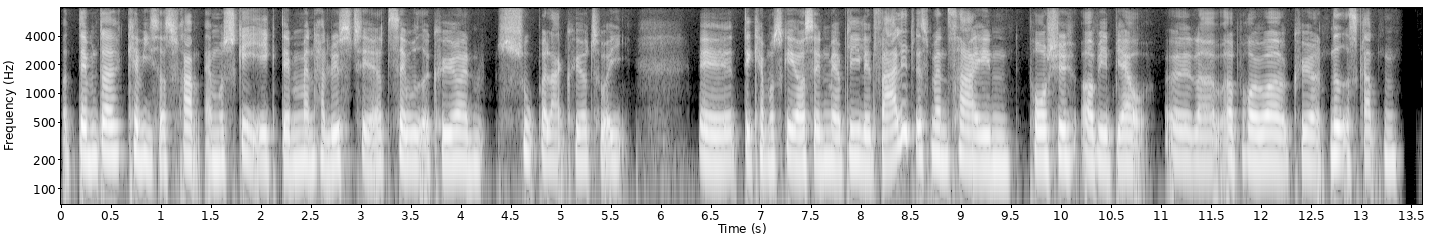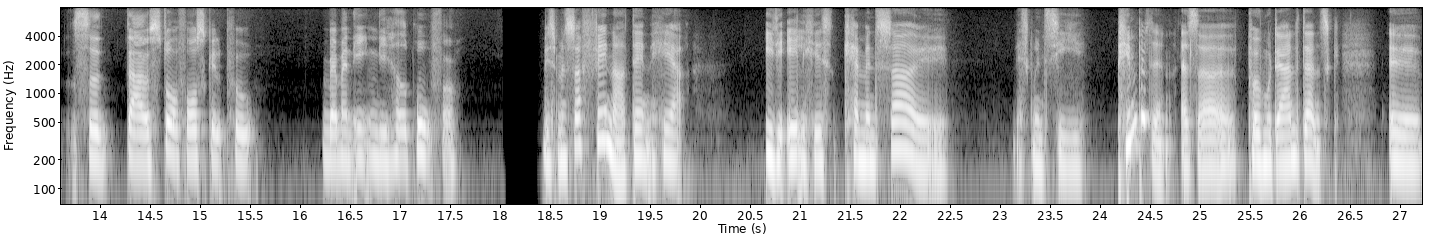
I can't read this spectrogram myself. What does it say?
Og dem, der kan vise os frem, er måske ikke dem, man har lyst til at tage ud og køre en super lang køretur i. Øh, det kan måske også ende med at blive lidt farligt, hvis man tager en Porsche op i et bjerg, øh, eller og prøver at køre ned ad skrænten. Så der er jo stor forskel på, hvad man egentlig havde brug for. Hvis man så finder den her ideelle hest, kan man så, øh, hvad skal man sige, pimpe den, altså på moderne dansk. Øh,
